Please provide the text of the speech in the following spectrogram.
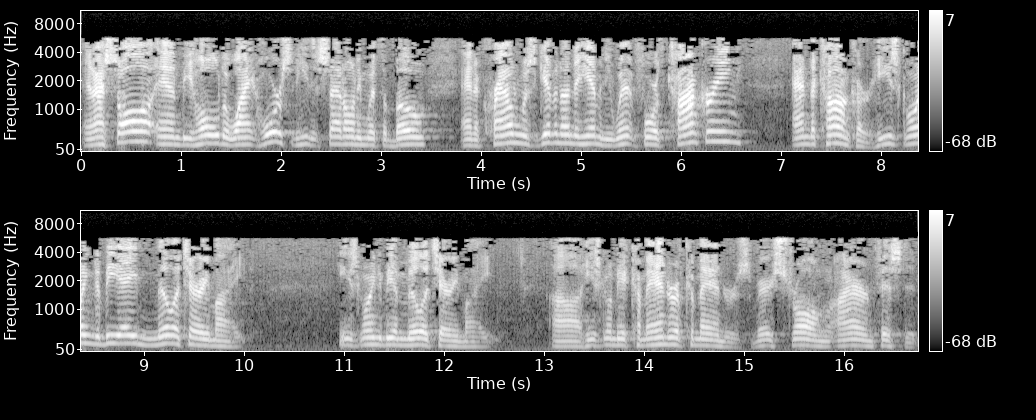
And I saw and behold a white horse, and he that sat on him with a bow, and a crown was given unto him, and he went forth conquering and to conquer. He's going to be a military might. He's going to be a military might. Uh, he's going to be a commander of commanders, very strong, iron fisted,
